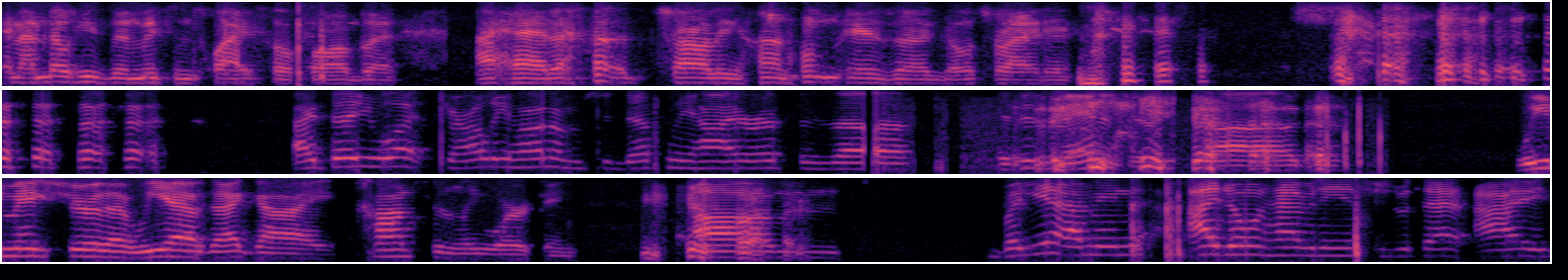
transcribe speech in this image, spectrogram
and I know he's been mentioned twice so far, but I had uh, Charlie Hunnam as a Ghost Rider. I tell you what, Charlie Hunnam should definitely hire us as uh as his manager. Uh we make sure that we have that guy constantly working. Um, but yeah, I mean, I don't have any issues with that. I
